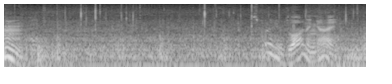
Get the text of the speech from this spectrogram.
Hmm. It's pretty blinding, eh?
